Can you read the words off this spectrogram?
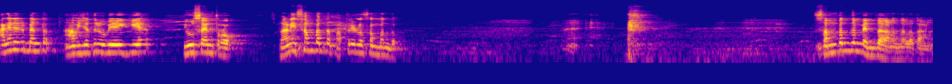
അങ്ങനെ ഒരു ബന്ധം ആവശ്യത്തിന് ഉപയോഗിക്കുക യൂസ് ആൻഡ് ത്രോ. അതാണ് ഈ സംബന്ധം അത്രയുള്ള സംബന്ധം. സംബന്ധം എന്താണെന്നുള്ളതാണ്.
